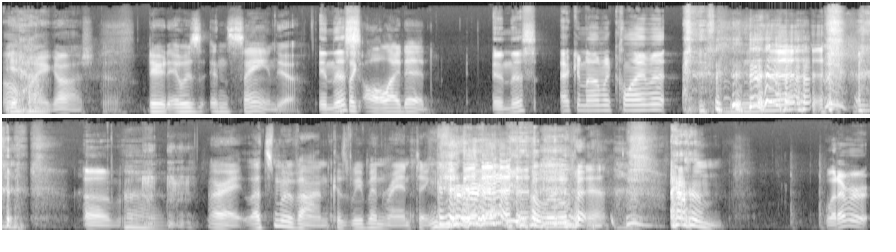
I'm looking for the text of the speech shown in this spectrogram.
Oh Yeah. my gosh! Dude, it was insane. Yeah. In That's this like all I did. in this economic climate, um, All right, let's move on because we've been ranting a little bit. whatever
